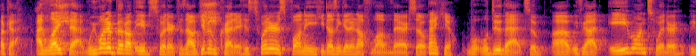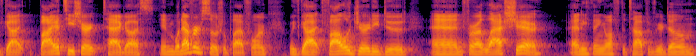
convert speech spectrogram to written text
Okay. I like that. We want to build up Abe's Twitter because I'll give him credit. His Twitter is funny. He doesn't get enough love there. So Thank you. We'll, we'll do that. So uh, we've got Abe on Twitter. We've got buy a T-shirt, tag us in whatever social platform. We've got follow Jerdy Dude, and for our last share, anything off the top of your dome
